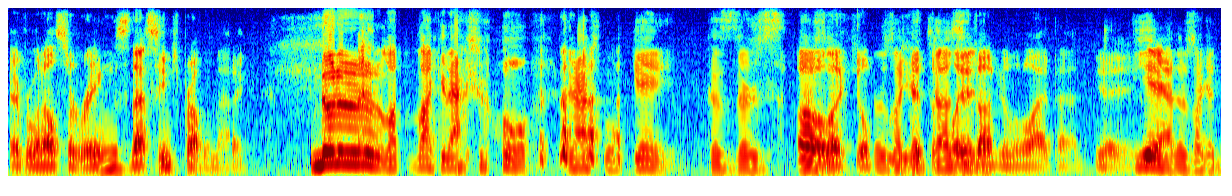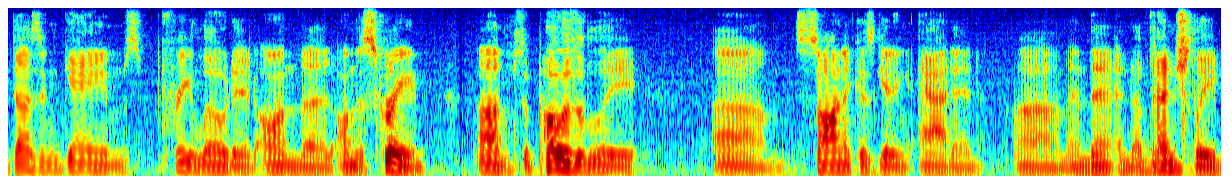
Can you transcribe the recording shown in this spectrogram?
everyone else are rings? That seems problematic. no, no, no, no, like, like an actual an actual game because there's, Oh, there's like, you'll there's you like a get to play it dozen- on your little iPad. Yeah, yeah. yeah. yeah there's like a dozen games preloaded on the on the screen um supposedly um sonic is getting added um and then eventually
